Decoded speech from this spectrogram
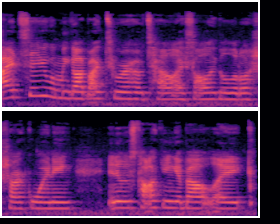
i'd say when we got back to our hotel i saw like a little shark warning and it was talking about like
